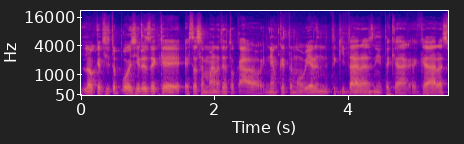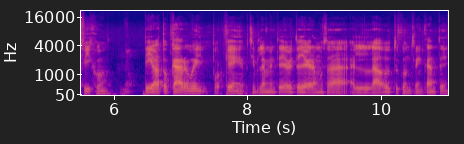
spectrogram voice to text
Lo que sí te puedo decir es de que esta semana te tocaba, güey. Ni aunque te movieran, ni te quitaras, ni te queda- quedaras fijo. No. Te iba a tocar, güey. ¿Por qué? Simplemente ahorita llegaremos a- al lado de tu contrincante.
